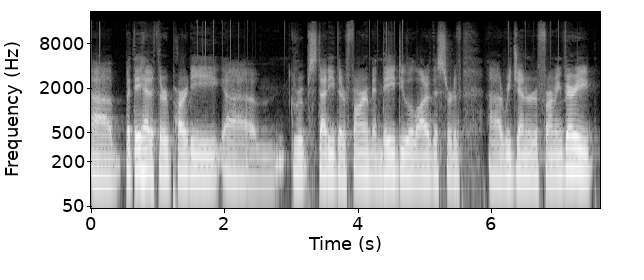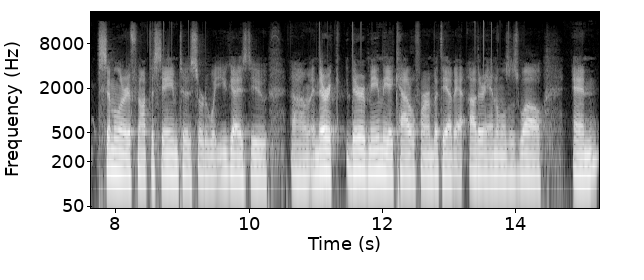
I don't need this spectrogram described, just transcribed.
uh, but they had a third party um, group study their farm, and they do a lot of this sort of uh, regenerative farming, very similar, if not the same, to sort of what you guys do. Um, and they're they're mainly a cattle farm, but they have other animals as well. And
